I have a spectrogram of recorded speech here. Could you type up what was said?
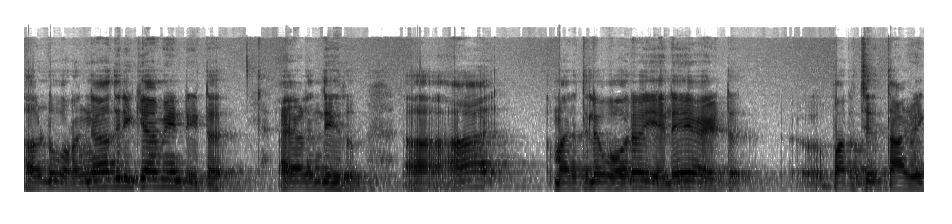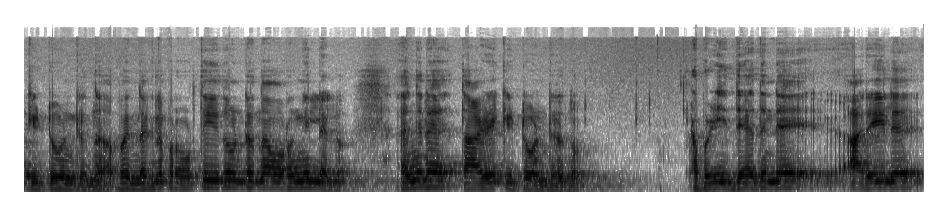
അതുകൊണ്ട് ഉറങ്ങാതിരിക്കാൻ വേണ്ടിയിട്ട് അയാൾ എന്ത് ചെയ്തു? ആ മരത്തിലെ ഓരോ ഇലയായിട്ട് പറിച്ച് താഴേക്ക് ഇട്ടുകൊണ്ടിരുന്നു. അപ്പോൾ എന്തെങ്കിലും പ്രവൃത്തി ചെയ്തുകൊണ്ടിരുന്ന ഉറങ്ങില്ലല്ലോ. അങ്ങനെ താഴേക്ക് ഇട്ടുകൊണ്ടിരുന്നു. അപ്പോൾ ഈ ഇദ്ദേഹത്തിന്റെ അരയിൽ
